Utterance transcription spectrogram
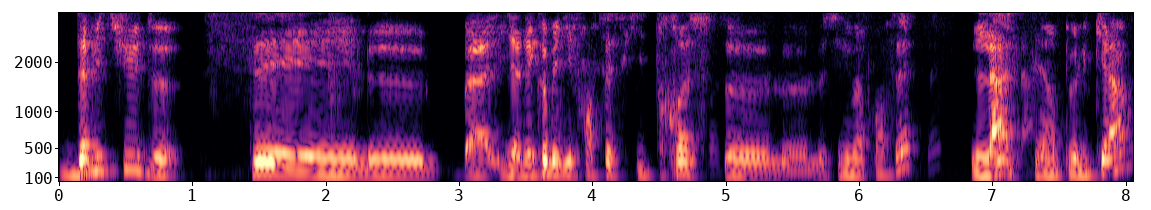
D'habitude, c'est le, bah, il y a des comédies françaises qui trustent euh, le cinéma français. Là, c'est un peu le cas.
